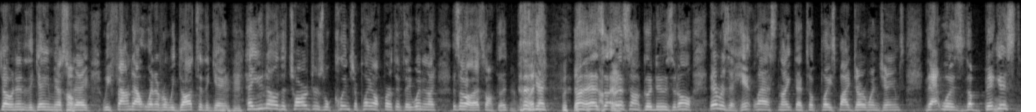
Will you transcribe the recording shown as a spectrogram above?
going into the game yesterday. We found out whenever we got to the game. Mm-hmm. Hey, you know the Chargers will clinch a playoff berth if they win tonight. It's like, oh, that's not good. okay, uh, No, that's, Not good. that's not good news at all. There was a hit last night that took place by Derwin James that was the biggest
